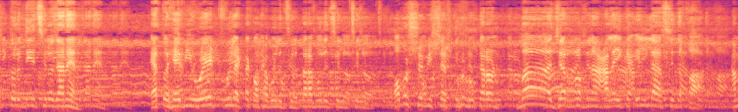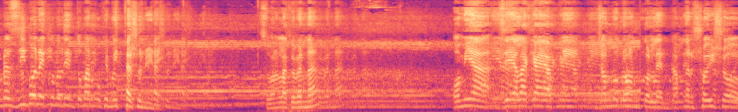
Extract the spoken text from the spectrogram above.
উত্তর দিয়েছিল জানেন? এত হেভি ওয়েটফুল একটা কথা বলেছিল। তারা বলেছিল ছিল অবশ্যই বিশ্বাস করব, কারণ মা জাররাবনা আলাইকা ইল্লা সিদকা। আমরা জীবনে কোনোদিন তোমার মুখে মিথ্যা শুনি নাই সুবহানাল্লাহ কইবেন না? ওমিয়া যে এলাকায় আপনি জন্মগ্রহণ করলেন, আপনার শৈশব,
